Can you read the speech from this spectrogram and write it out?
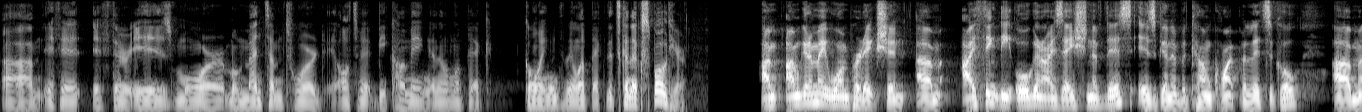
um, if it if there is more momentum toward ultimate becoming an Olympic, going into the Olympic, it's going to explode here. I'm I'm going to make one prediction. Um, I think the organization of this is going to become quite political um,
